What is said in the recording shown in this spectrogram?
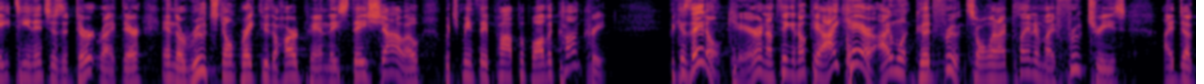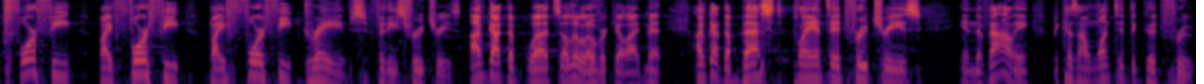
18 inches of dirt right there, and the roots don't break through the hard pan. They stay shallow, which means they pop up all the concrete because they don't care. And I'm thinking, okay, I care. I want good fruit. So when I planted my fruit trees, I dug four feet by four feet by four feet graves for these fruit trees. I've got the, well, it's a little overkill, I admit. I've got the best planted fruit trees in the valley because I wanted the good fruit.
